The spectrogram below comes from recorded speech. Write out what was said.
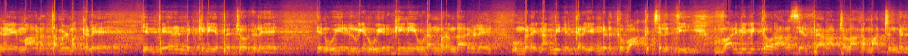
எனவே மான தமிழ் மக்களே என் பேரன்பிற்கினிய பெற்றோர்களே என் உயிரில் என் உயிருக்கு இனிய உடன் பிறந்தார்களே உங்களை நம்பி நிற்கிற எங்களுக்கு வாக்கு செலுத்தி வலிமை மிக்க ஒரு அரசியல் பேராற்றலாக மாற்றுங்கள்.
